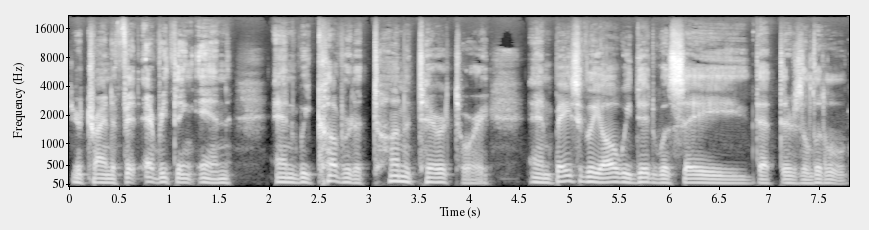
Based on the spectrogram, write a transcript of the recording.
you're trying to fit everything in. And we covered a ton of territory. And basically all we did was say that there's a little,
